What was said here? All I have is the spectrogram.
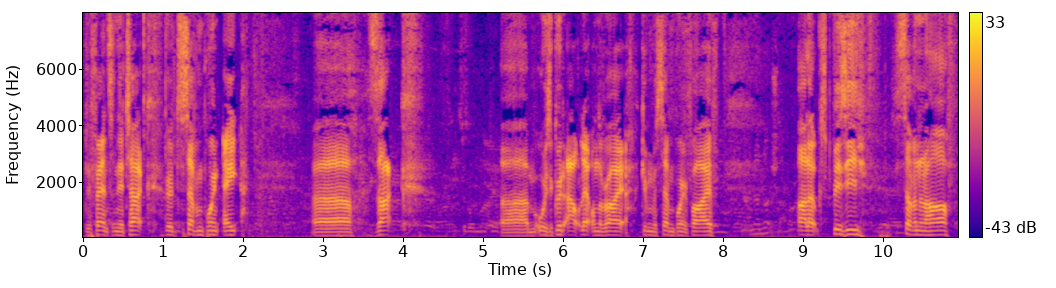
defence and the attack. Good 7.8. Uh, Zach, um, always a good outlet on the right. Give him a 7.5. Alex, busy, 7.5.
